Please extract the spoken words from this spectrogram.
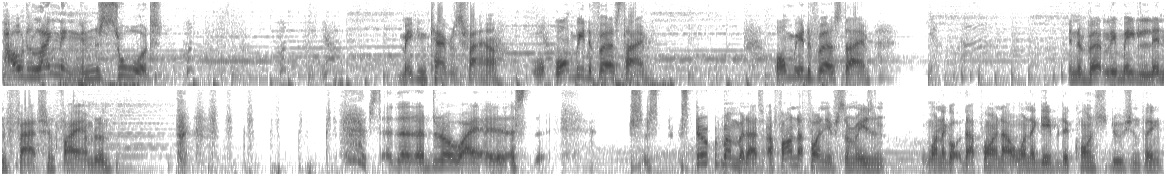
powder lightning and a sword. Making characters fat, huh? W won't be the first time. Won't be the first time. Inadvertently made Lyn fat in Fire Emblem. I don't know why. I, still remember that. I found that funny for some reason when I got that point out when I gave it the Constitution thing.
